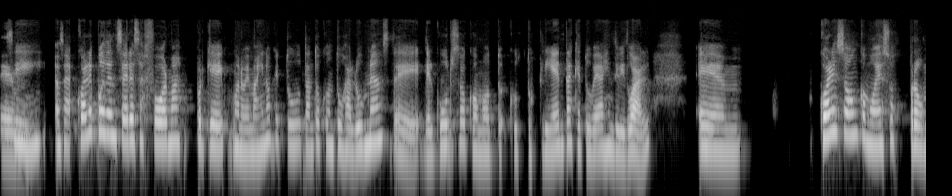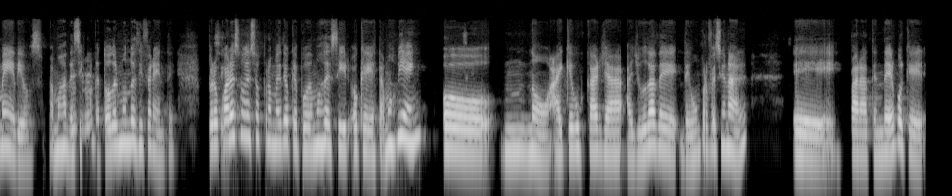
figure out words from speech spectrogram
Em sí, o sea, ¿cuáles pueden ser esas formas? Porque, bueno, me imagino que tú, tanto con tus alumnas del curso como tus clientas que tú veas individual, Em, ¿Cuáles son como esos promedios? Vamos a decir, porque todo el mundo es diferente, pero ¿cuáles son esos promedios que podemos decir, ok, estamos bien o no, hay que buscar ya ayuda de, un profesional eh, para atender porque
